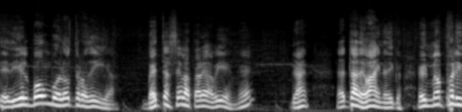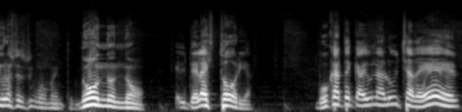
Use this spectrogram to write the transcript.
te di el bombo el otro día. Vete a hacer la tarea bien, ¿eh? Esta de vaina, el más peligroso en su momento. No, no, no. El de la historia. Búscate que hay una lucha de él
